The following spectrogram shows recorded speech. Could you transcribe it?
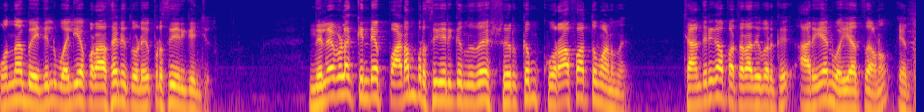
ഒന്നാം പേജിൽ വലിയ പ്രാധാന്യത്തോടെ പ്രസിദ്ധീകരിക്കുകയും ചെയ്തു. നിലവിളക്കിന്റെ പടം പ്രസിദ്ധീകരിക്കുന്നത് ഷിർക്കും ഖുറാഫാത്തുമാണെന്ന് ചാന്ദ്രിക പത്രാധിപർക്ക് അറിയാൻ വയ്യാത്തതാണോ എന്ന്.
